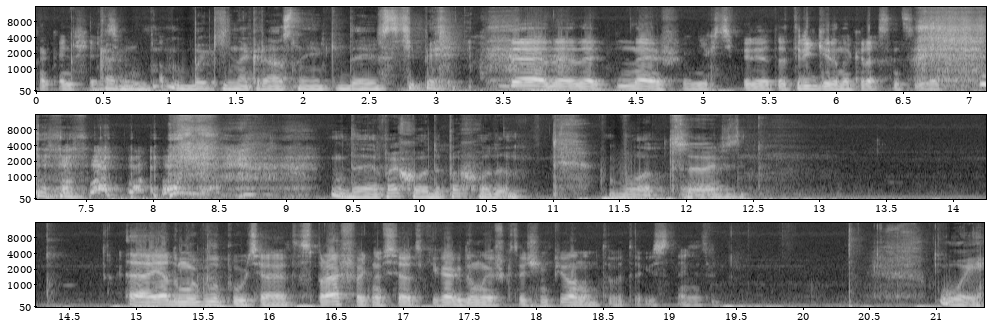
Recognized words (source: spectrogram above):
Как окончательно. Там быки на красные кидаются теперь. Да, да, да, знаешь, у них теперь это триггер на красный цвет. Да, походу, походу. Вот. Э, Я думаю, глупо у тебя это спрашивать, но все-таки как думаешь, кто чемпионом-то в итоге станет? Ой.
